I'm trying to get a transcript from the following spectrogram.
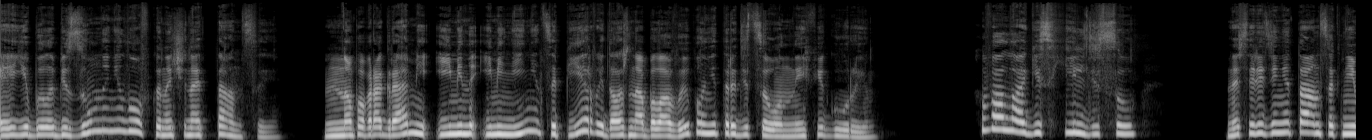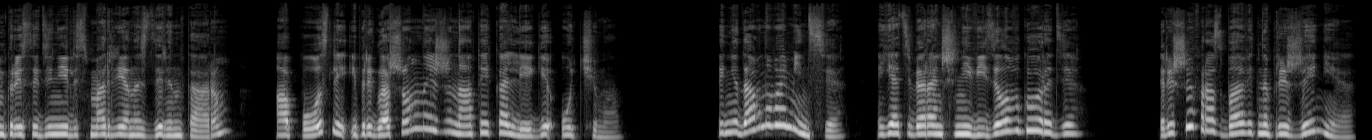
Эйе было безумно неловко начинать танцы. Но по программе именно именинница первой должна была выполнить традиционные фигуры. Хвала Гисхильдису! На середине танца к ним присоединились Марена с Дерентаром, а после и приглашенные женатые коллеги отчима. «Ты недавно в Аминсе? Я тебя раньше не видела в городе». Решив разбавить напряжение,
